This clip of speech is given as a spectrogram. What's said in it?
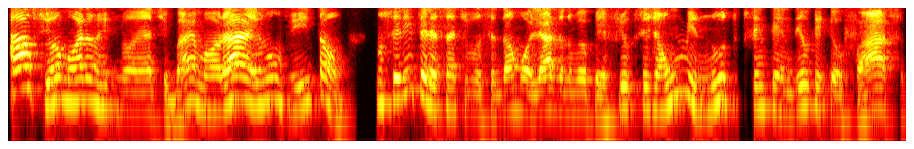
Ah, o senhor mora no, no Atibaia? Mora? Ah, eu não vi. Então, não seria interessante você dar uma olhada no meu perfil, que seja um minuto para você entender o que, que eu faço,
